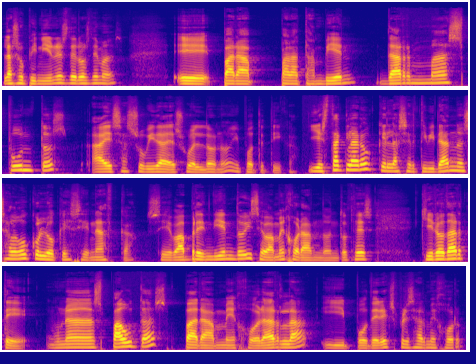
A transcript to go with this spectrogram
las opiniones de los demás eh, para, para también dar más puntos a esa subida de sueldo, ¿no? Hipotética. Y está claro que la asertividad no es algo con lo que se nazca, se va aprendiendo y se va mejorando. Entonces, quiero darte unas pautas para mejorarla y poder expresar mejor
